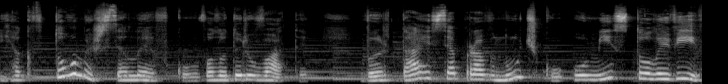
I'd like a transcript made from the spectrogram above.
Як втомишся, Левку, володарювати, вертайся, правнучку, у місто Левів.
